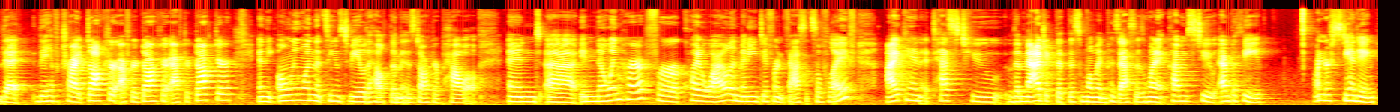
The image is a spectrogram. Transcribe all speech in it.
that they have tried doctor after doctor after doctor, and the only one that seems to be able to help them is Dr. Powell. And uh, in knowing her for quite a while in many different facets of life, I can attest to the magic that this woman possesses when it comes to empathy, understanding,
